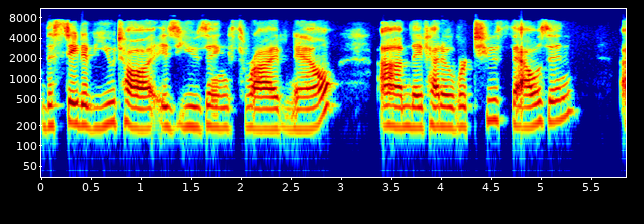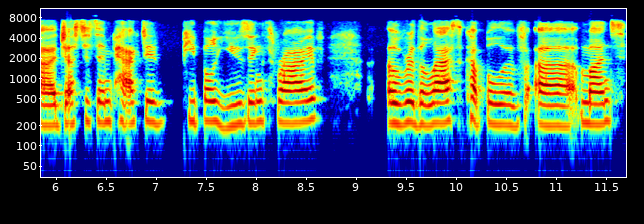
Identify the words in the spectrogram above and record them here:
the state of Utah is using Thrive now. Um, they've had over 2,000 uh, justice impacted people using Thrive over the last couple of uh, months.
